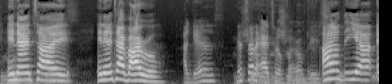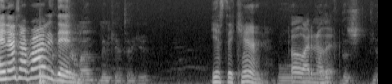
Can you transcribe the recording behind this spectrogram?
an anti an antiviral. I guess that's sure- not an are you actual sure viral bitch. I don't think yeah, an antibiotic Are you sure then. my men can't take it? Yes, they can. Well, Oh, I didn't know think The sh- yeah.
